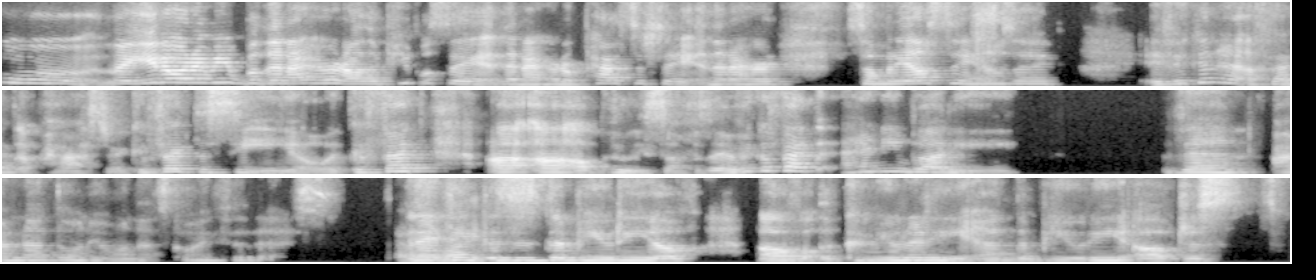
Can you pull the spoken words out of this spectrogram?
oh, like you know what I mean? But then I heard other people say it, and then I heard a pastor say it, and then I heard somebody else say, it, I was like, if it can affect a pastor, it can affect the CEO, it can affect a, a, a police officer, if it can affect anybody, then I'm not the only one that's going through this. That's and I right. think this is the beauty of of a community and the beauty of just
